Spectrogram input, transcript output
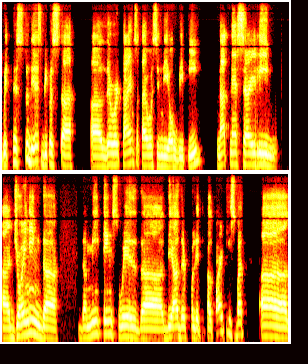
witness to this because uh, uh, there were times that I was in the OVP, not necessarily uh, joining the the meetings with uh, the other political parties, but uh,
